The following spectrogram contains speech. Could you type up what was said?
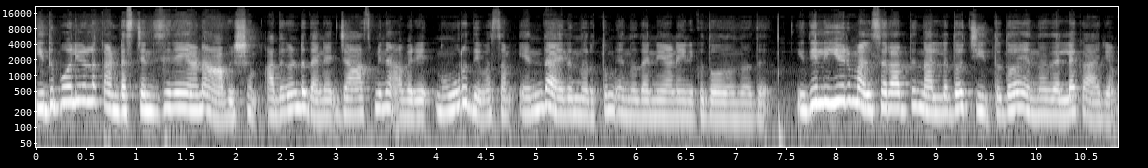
ഇതുപോലെയുള്ള കണ്ടസ്റ്റൻസിനെയാണ് ആവശ്യം. അതുകൊണ്ട് തന്നെ ജാസ്മിന് അവരെ നൂറ് ദിവസം എന്തായാലും നിർത്തും എന്ന് തന്നെയാണ് എനിക്ക് തോന്നുന്നത്. ഇതിൽ ഈ ഒരു മത്സരാർത്ഥി നല്ലതോ ചീത്തതോ എന്നതല്ല കാര്യം.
